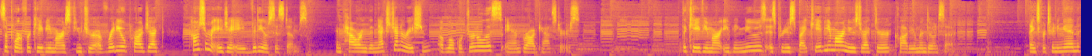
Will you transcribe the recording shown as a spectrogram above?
Support for KVMR's Future of Radio project comes from AJA Video Systems, empowering the next generation of local journalists and broadcasters. The KVMR Evening News is produced by KVMR News Director Claudio Mendonça. Thanks for tuning in.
